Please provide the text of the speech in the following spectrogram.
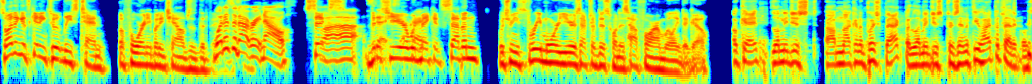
so I think it's getting to at least 10 before anybody challenges the division. What is it at right now? Six. Uh, this six, year okay. would make it seven, which means three more years after this one is how far I'm willing to go. Okay, let me just, I'm not going to push back, but let me just present a few hypotheticals.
